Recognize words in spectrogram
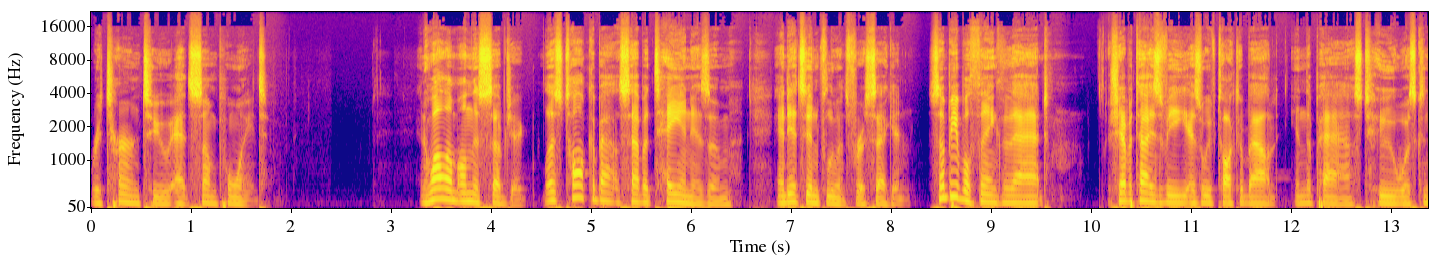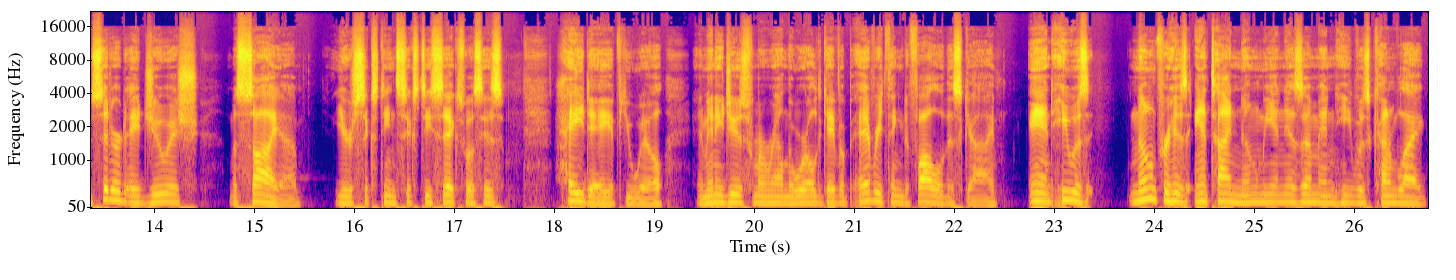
return to at some point. And while I'm on this subject, let's talk about Sabbateanism and its influence for a second. Some people think that Shabbatai Zvi, as we've talked about in the past, who was considered a Jewish Messiah, year 1666 was his heyday, if you will, and many Jews from around the world gave up everything to follow this guy. And he was known for his antinomianism, and he was kind of like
